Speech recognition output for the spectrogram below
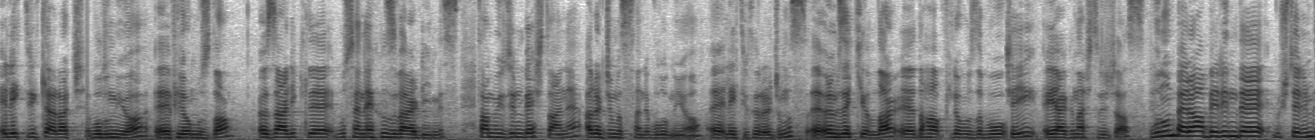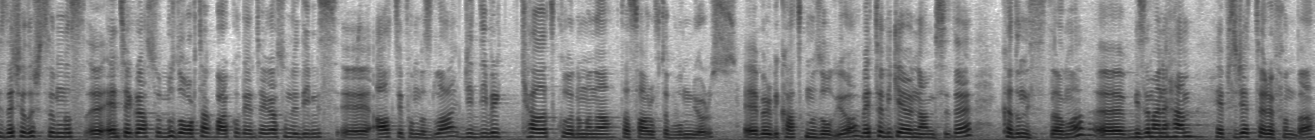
elektrikli araç bulunuyor filomuzda. Özellikle bu sene hız verdiğimiz tam 125 tane aracımız hani bulunuyor, e, elektrikli aracımız. E, Önümüzdeki yıllar e, daha filomuzda bu şeyi yaygınlaştıracağız. Bunun beraberinde müşterimizle çalıştığımız entegrasyonumuzda ortak barkod entegrasyon dediğimiz altyapımızla ciddi bir kağıt kullanımına tasarrufta bulunuyoruz. Böyle bir katkımız oluyor ve tabii ki en önemlisi de kadın istihdamı. Bizim hani hem Hepsijet tarafında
